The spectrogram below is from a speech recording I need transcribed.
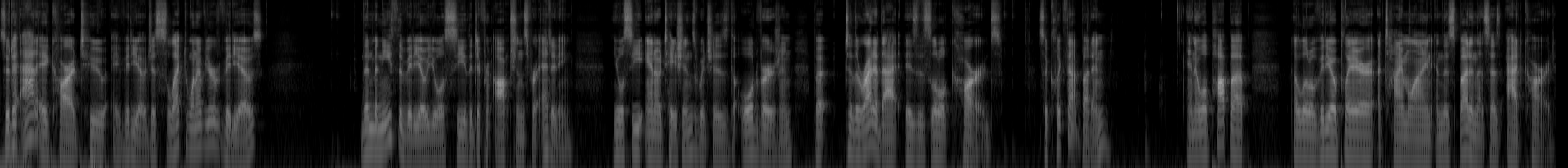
So to add a card to a video, just select one of your videos, then beneath the video, you will see the different options for editing. You will see annotations, which is the old version, but to the right of that is this little cards. So click that button, and it will pop up a little video player, a timeline, and this button that says add card.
